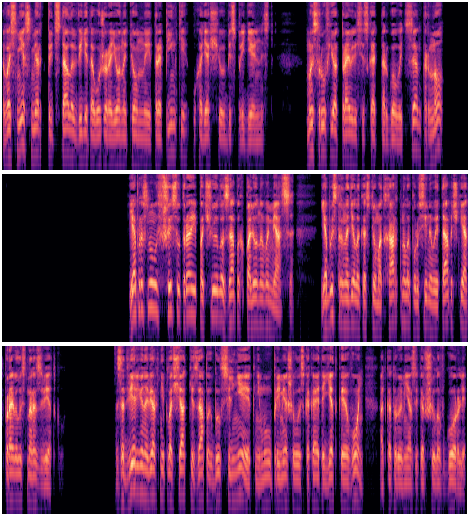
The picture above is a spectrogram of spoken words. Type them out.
Во сне смерть предстала в виде того же района темные тропинки, уходящего в беспредельность. Мы с Руфью отправились искать торговый центр, но... Я проснулась в шесть утра и почуяла запах паленого мяса. Я быстро надела костюм от Хартнелла, парусиновые тапочки и отправилась на разведку. За дверью на верхней площадке запах был сильнее, к нему примешивалась какая-то едкая вонь, от которой меня запершило в горле.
